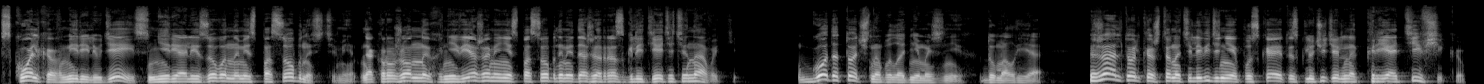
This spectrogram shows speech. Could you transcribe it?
Сколько в мире людей с нереализованными способностями, окруженных невежами, неспособными даже разглядеть эти навыки? Года точно был одним из них, думал я. Жаль только, что на телевидении пускают исключительно креативщиков,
